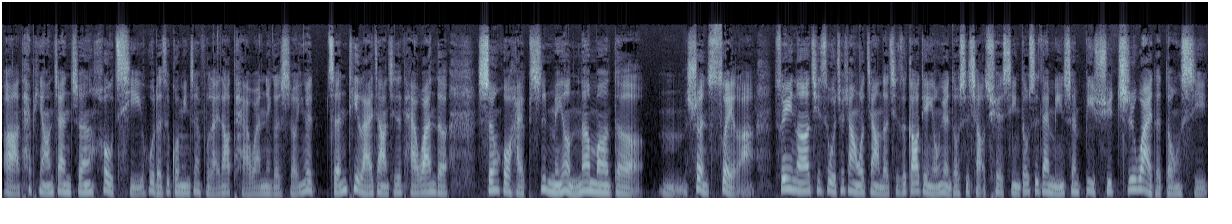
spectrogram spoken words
啊太平洋战争后期，或者是国民政府来到台湾那个时候，因为整体来讲，其实台湾的生活还是没有那么的。嗯，顺遂啦。所以呢，其实我就像我讲的，其实糕点永远都是小确幸，都是在民生必须之外的东西。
